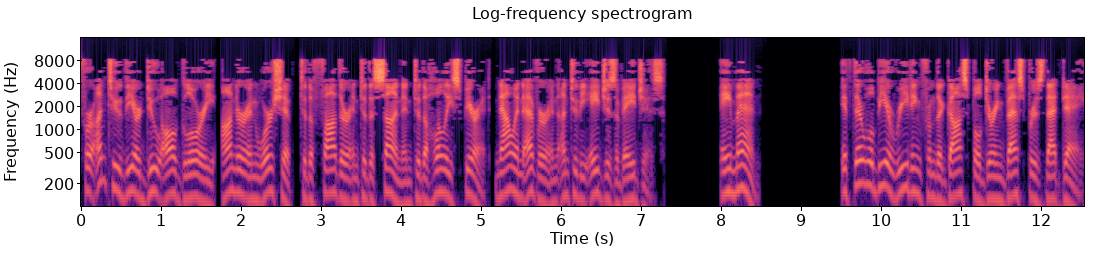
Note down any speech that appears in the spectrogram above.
For unto thee are due all glory, honor and worship, to the Father and to the Son and to the Holy Spirit, now and ever and unto the ages of ages. Amen. If there will be a reading from the Gospel during Vespers that day,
